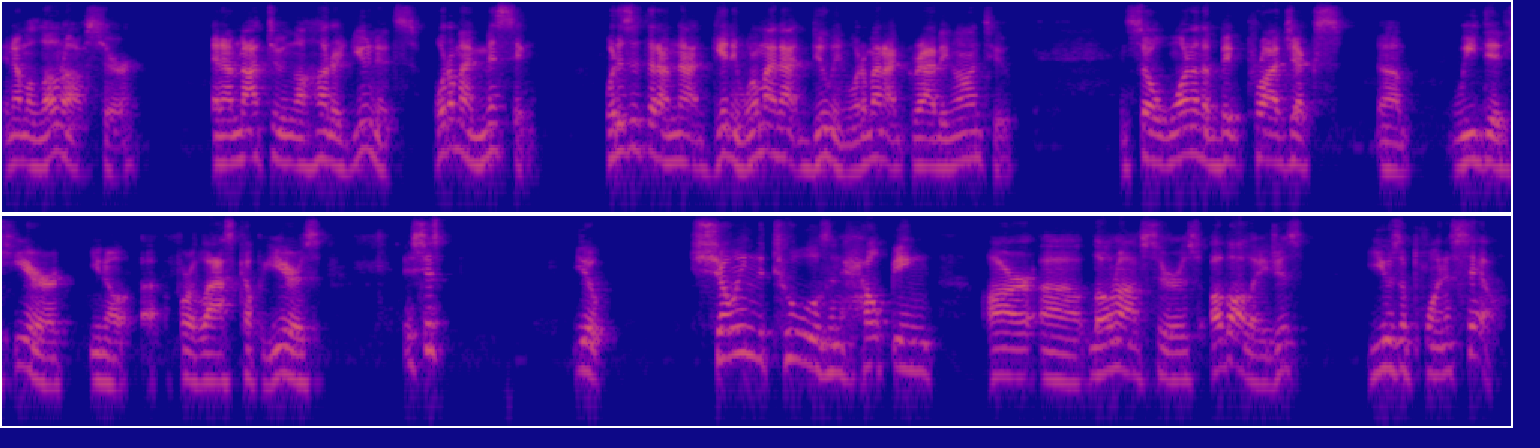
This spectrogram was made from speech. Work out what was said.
and I'm a loan officer and I'm not doing 100 units, what am I missing? What is it that I'm not getting? What am I not doing? What am I not grabbing onto? And so one of the big projects um, we did here, you know, uh, for the last couple years, is just, you know, showing the tools and helping our uh, loan officers of all ages use a point of sale.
